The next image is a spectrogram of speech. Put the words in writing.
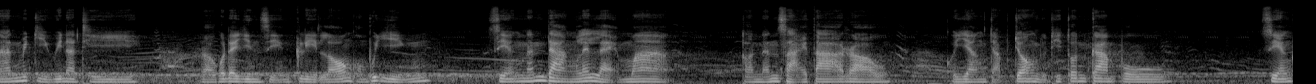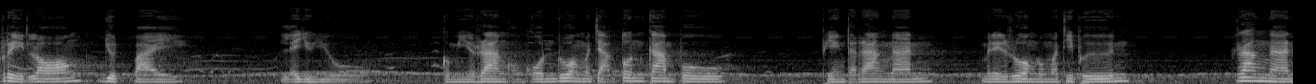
นั้นไม่กี่วินาที เราก็ได้ยินเสียงกรีดร้องของผู้หญิง เสียงนั้นดังและแหลมมาก ตอนนั้นสายตาเราก็ยังจับจ้องอยู่ที่ต้นก้ามปู เสียงกรีดร้องหยุดไป และอยู่ๆก็มีร่างของคนร่วงมาจากต้นก้ามปู เพียงแต่ร่างนั้นไม่ได้ร่วงลงมาที่พื้น ร่างนั้น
